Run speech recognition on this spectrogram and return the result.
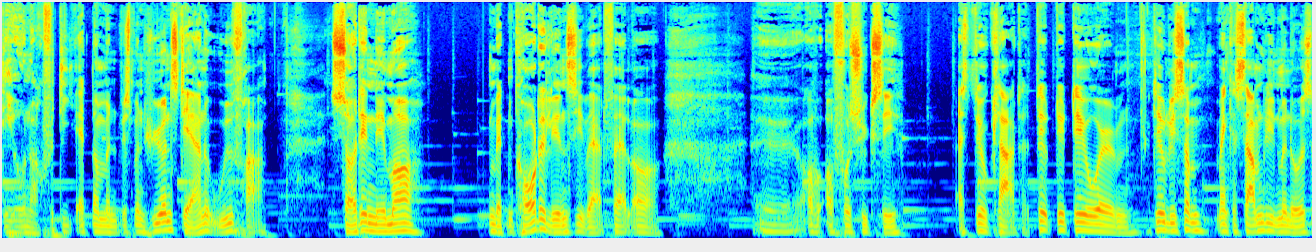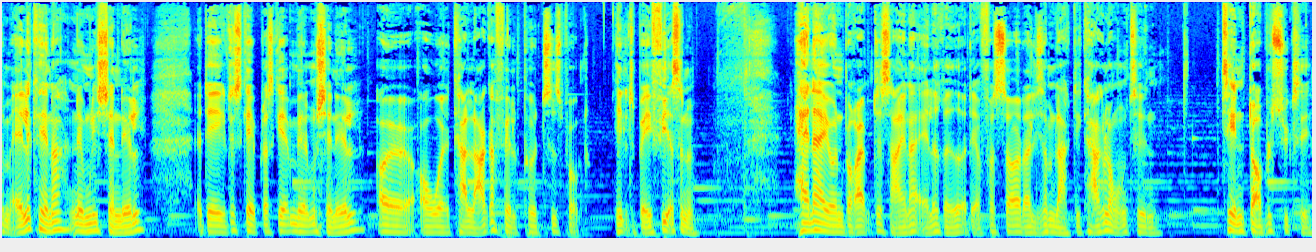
Det er jo nok fordi, at når man, hvis man hyrer en stjerne udefra, så er det nemmere, med den korte linse i hvert fald, at, øh, at, at få succes. Altså, det er jo klart. Det, det, det, er jo, øh, det er jo ligesom, man kan sammenligne med noget, som alle kender, nemlig Chanel. Det er ægteskab, der sker mellem Chanel øh, og, og Karl Lagerfeld på et tidspunkt, helt tilbage i 80'erne. Han er jo en berømt designer allerede, og derfor så er der ligesom lagt i kakkeloven til en, til en dobbelt succes.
